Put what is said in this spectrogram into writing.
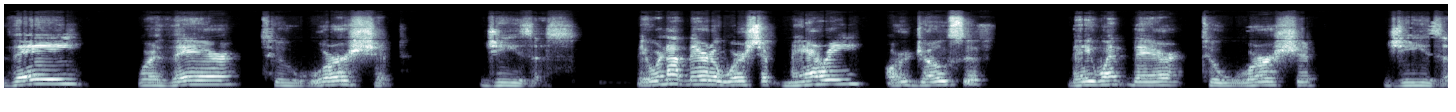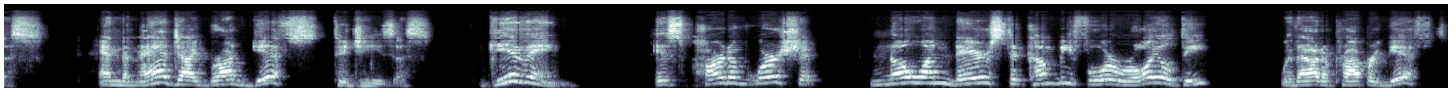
they were there to worship Jesus. They were not there to worship Mary or Joseph. They went there to worship Jesus. And the Magi brought gifts to Jesus. Giving is part of worship. No one dares to come before royalty without a proper gift.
